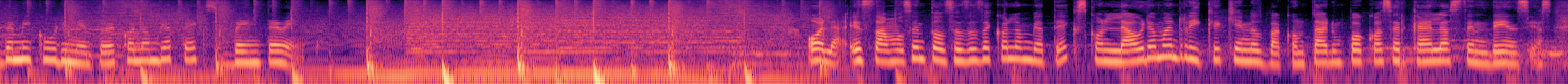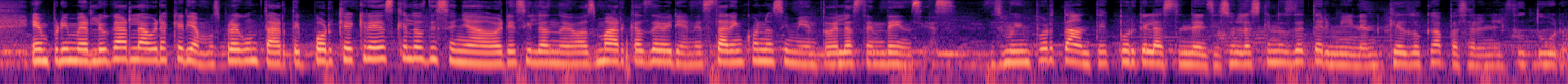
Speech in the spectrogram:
de mi cubrimiento de Colombia Tex 2020. Hola, estamos entonces desde Colombia Tex con Laura Manrique, quien nos va a contar un poco acerca de las tendencias. En primer lugar, Laura, queríamos preguntarte por qué crees que los diseñadores y las nuevas marcas deberían estar en conocimiento de las tendencias. Es muy importante porque las tendencias son las que nos determinan qué es lo que va a pasar en el futuro.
